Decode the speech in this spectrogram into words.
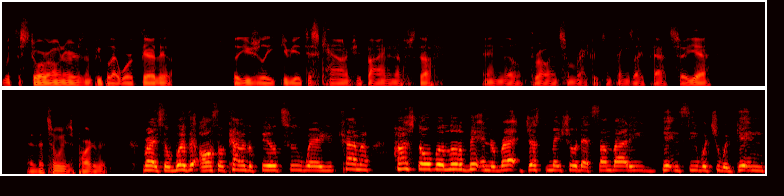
with the store owners and people that work there, they'll they'll usually give you a discount if you're buying enough stuff, and they'll throw in some records and things like that. So yeah, that's always a part of it. Right. So was it also kind of the feel too where you kind of hunched over a little bit in the rack just to make sure that somebody didn't see what you were getting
